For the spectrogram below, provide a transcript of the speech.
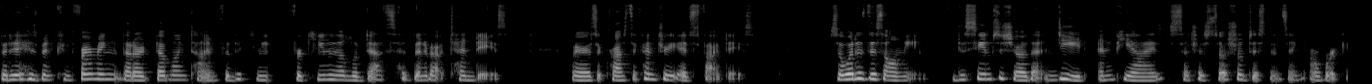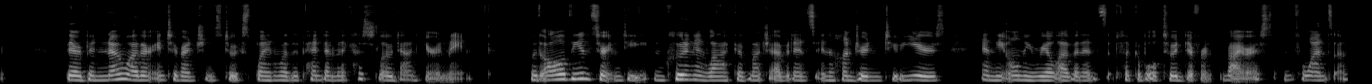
But it has been confirming that our doubling time for the for cumulative deaths has been about 10 days, whereas across the country it's 5 days. So, what does this all mean? This seems to show that indeed NPIs such as social distancing are working. There have been no other interventions to explain why the pandemic has slowed down here in Maine. With all of the uncertainty, including a lack of much evidence in 102 years, and the only real evidence applicable to a different virus, influenza,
